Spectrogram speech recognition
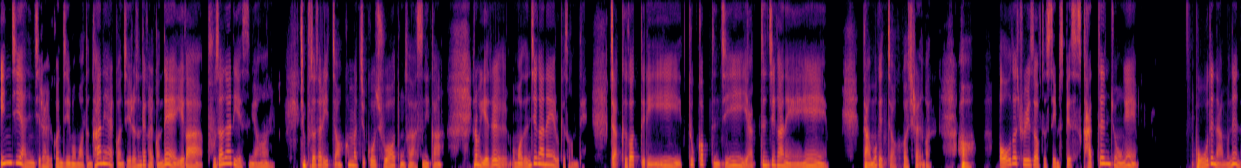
인지 아닌지를 할 건지 뭐 뭐든 간에 할 건지를 선택할 건데 얘가 부사 자리에 있으면 지금 부사 자리 있죠? 컴마 찍고 주어 동사 났으니까 그러면 얘를 뭐 뭐든지 간에 이렇게 해서 가면 돼. 자, 그것들이 두껍든지 얇든지 간에 나무겠죠. 그것이라는 건. 어, all the trees of the same species 같은 종의 모든 나무는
